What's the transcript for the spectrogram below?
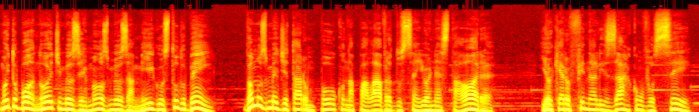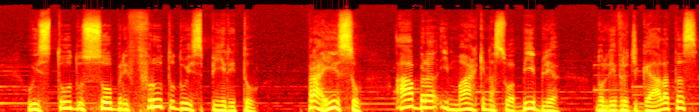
Muito boa noite, meus irmãos, meus amigos, tudo bem? Vamos meditar um pouco na palavra do Senhor nesta hora? E eu quero finalizar com você o estudo sobre fruto do Espírito. Para isso, abra e marque na sua Bíblia, no livro de Gálatas,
